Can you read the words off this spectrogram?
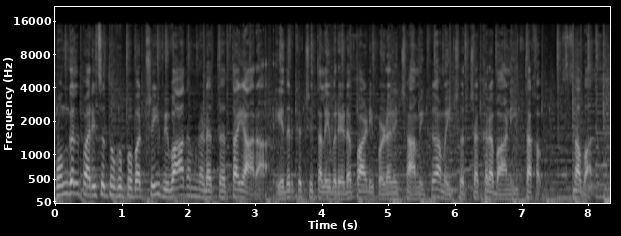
பொங்கல் பரிசு தொகுப்பு பற்றி விவாதம் நடத்த தயாரா? எதிர்க்கட்சி தலைவர் எடப்பாடி பழனிசாமிக்கு அமைச்சர் சக்கரபாணி தகவல். சவால்.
